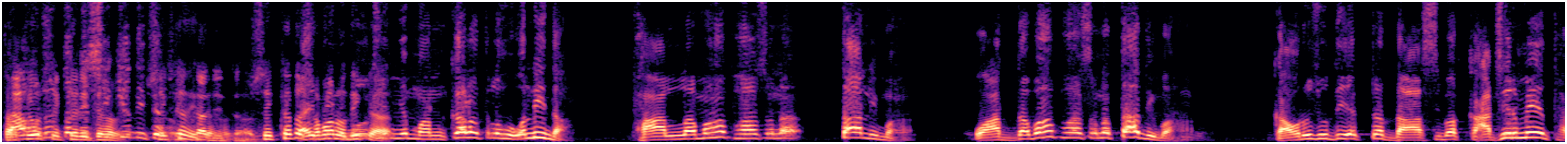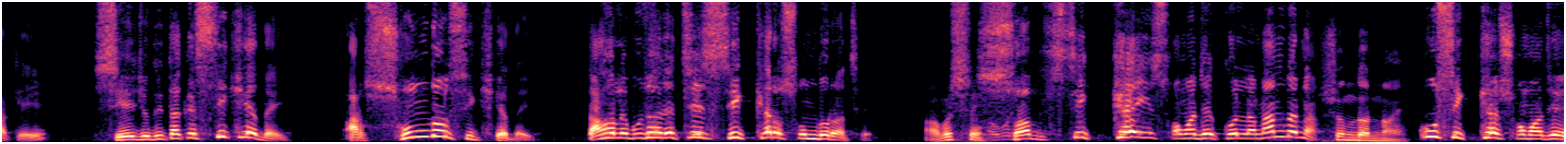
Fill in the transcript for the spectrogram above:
তাকেও শিক্ষা দিতে হবে শিক্ষা দিতে শিক্ষা হবে। দিতে হবে। শিক্ষা তো সবার অধিকার। বলছেন যে মানকানাত লাহু ওয়ালিদা ফাআল্লামাহা ফাহাসানা তালিমাহা ও আদাবাহা ফাহাসানা তাদিবাহা। কারও যদি একটা দাসী বা কাজের মেয়ে থাকে সে যদি তাকে শিখিয়ে দেয় আর সুন্দর শিখিয়ে দেয় তাহলে বোঝা যাচ্ছে শিক্ষারও সুন্দর আছে। অবশ্যই। সব শিক্ষাই সমাজে কল্যাণ আনবে না। সুন্দর নয়। কুশিক্ষা সমাজে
